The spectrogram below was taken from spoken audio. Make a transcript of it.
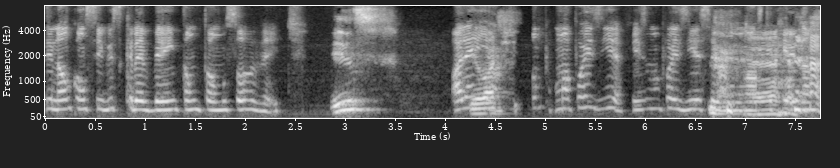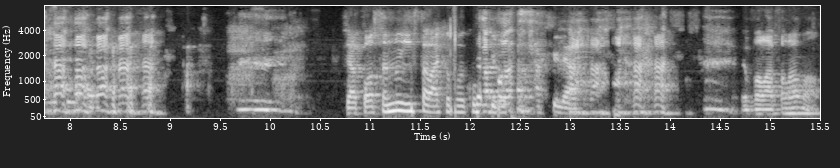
Se não consigo escrever, então tomo sorvete. Isso. Olha aí, acho... uma poesia. Fiz uma poesia segundo o nosso é. querido amigo. Já posta no Insta lá que eu vou conseguir compartilhar. eu vou lá falar mal.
